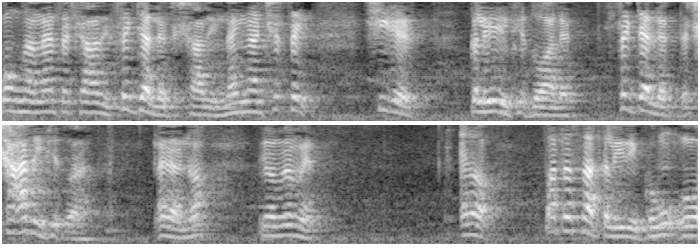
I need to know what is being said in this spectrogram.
ပုံစံနဲ့တခြားစီစိတ်တက်လည်းတခြားစီနိုင်ငံချစ်စိတ်ရှိတဲ့ကလေးတွေဖြစ်သွားလဲစိတ်တက်လည်းတခြားစီဖြစ်သွားတာအဲ့ဒါနော်ပြောပြမယ်အဲ့တော့ပတ်သက်ကလေးတွေဂုံဟို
